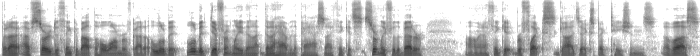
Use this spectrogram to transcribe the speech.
but I, have started to think about the whole armor of God a little bit, a little bit differently than I, than I have in the past, and I think it's certainly for the better. Um, and I think it reflects God's expectations of us.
